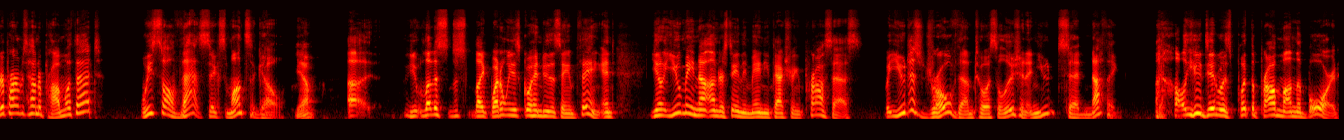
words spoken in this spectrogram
department's having a problem with that? We solved that six months ago. Yeah. Uh, you let us just like, why don't we just go ahead and do the same thing? And you know, you may not understand the manufacturing process, but you just drove them to a solution and you said nothing. All you did was put the problem on the board.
